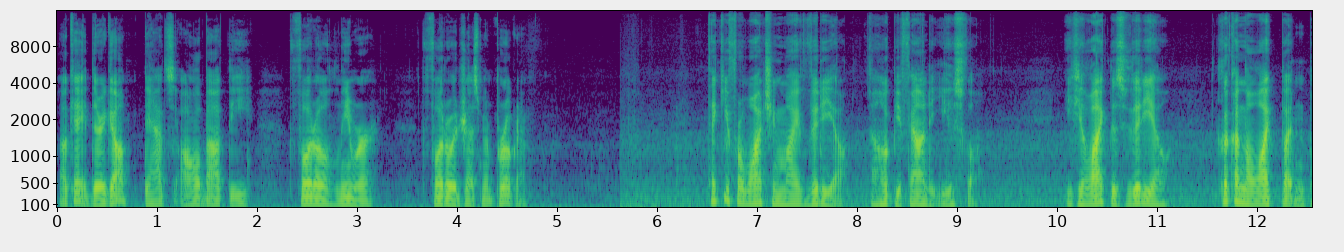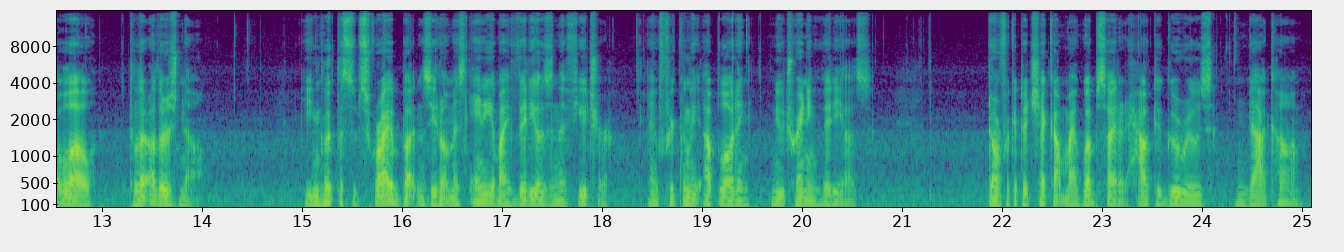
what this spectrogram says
Okay, there you go. That's all about the Photolemur photo adjustment program. Thank you for watching my video. I hope you found it useful. If you like this video, click on the like button below to let others know. You can click the subscribe button so you don't miss any of my videos in the future. I'm frequently uploading new training videos. Don't forget to check out my website at howtogurus.com.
